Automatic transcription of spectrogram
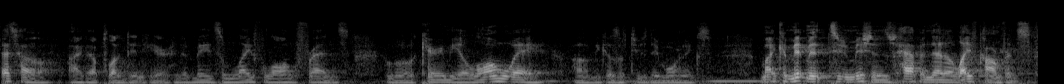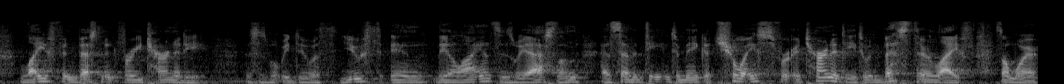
that's how I got plugged in here, and I've made some lifelong friends who will carry me a long way uh, because of Tuesday mornings. My commitment to missions happened at a life conference, Life Investment for Eternity. This is what we do with youth in the alliance is we ask them at 17 to make a choice for eternity to invest their life somewhere.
